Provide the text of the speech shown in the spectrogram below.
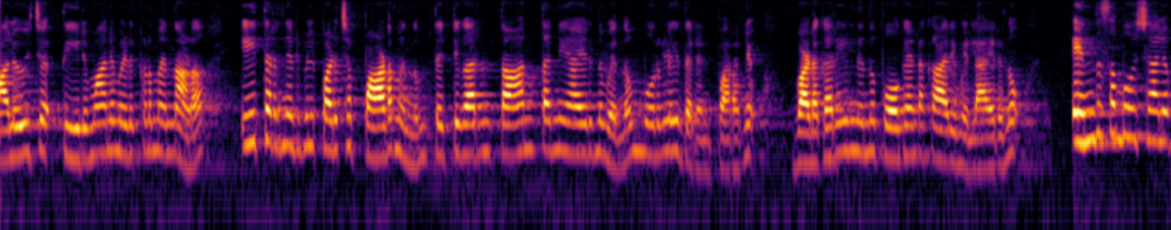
ആലോചിച്ച് തീരുമാനമെടുക്കണമെന്നാണ് ഈ തെരഞ്ഞെടുപ്പിൽ പഠിച്ച പാഠമെന്നും തെറ്റുകാരൻ താൻ തന്നെയായിരുന്നുവെന്നും മുരളീധരൻ പറഞ്ഞു. വടകരയിൽ നിന്ന് പോകേണ്ട കാര്യമില്ലായിരുന്നു. എന്ത് സംഭവിച്ചാലും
